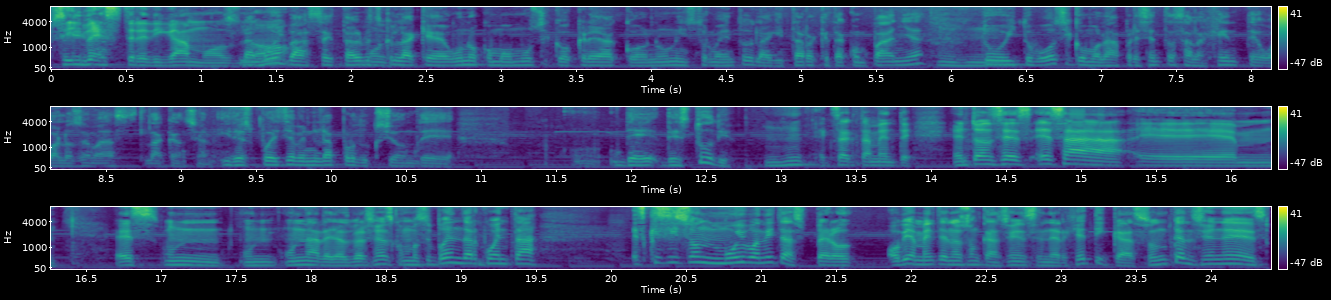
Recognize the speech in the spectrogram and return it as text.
silvestre, digamos. La muy base, tal vez Muy- la que uno como músico crea con un instrumento, la guitarra que te acompaña, tú y tu voz, y como la presentas a la gente o a los demás la canción. Y después ya viene la producción de, de, de estudio. Exactamente. Entonces, esa eh, es un- un- una de las versiones. Como se pueden dar cuenta, es que sí son muy bonitas, pero obviamente no son canciones energéticas. Son canciones.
